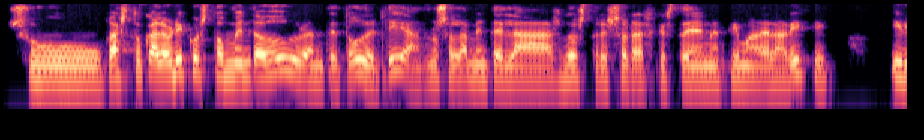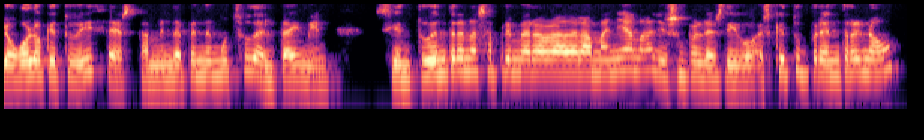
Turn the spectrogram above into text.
su gasto calórico está aumentando durante todo el día, no solamente las dos, tres horas que estén encima de la bici. Y luego lo que tú dices, también depende mucho del timing. Si tú entrenas a primera hora de la mañana, yo siempre les digo, es que tu preentreno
